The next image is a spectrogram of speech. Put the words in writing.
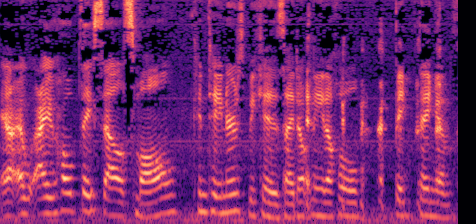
I, I hope they sell small containers because I don't need a whole big thing of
